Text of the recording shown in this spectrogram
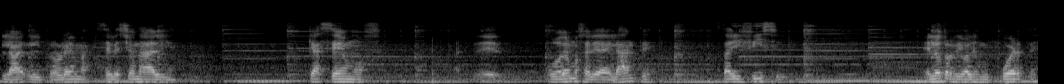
el problema, se lesiona a alguien. ¿Qué hacemos? Eh, ¿Podemos salir adelante? Está difícil. El otro rival es muy fuerte.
